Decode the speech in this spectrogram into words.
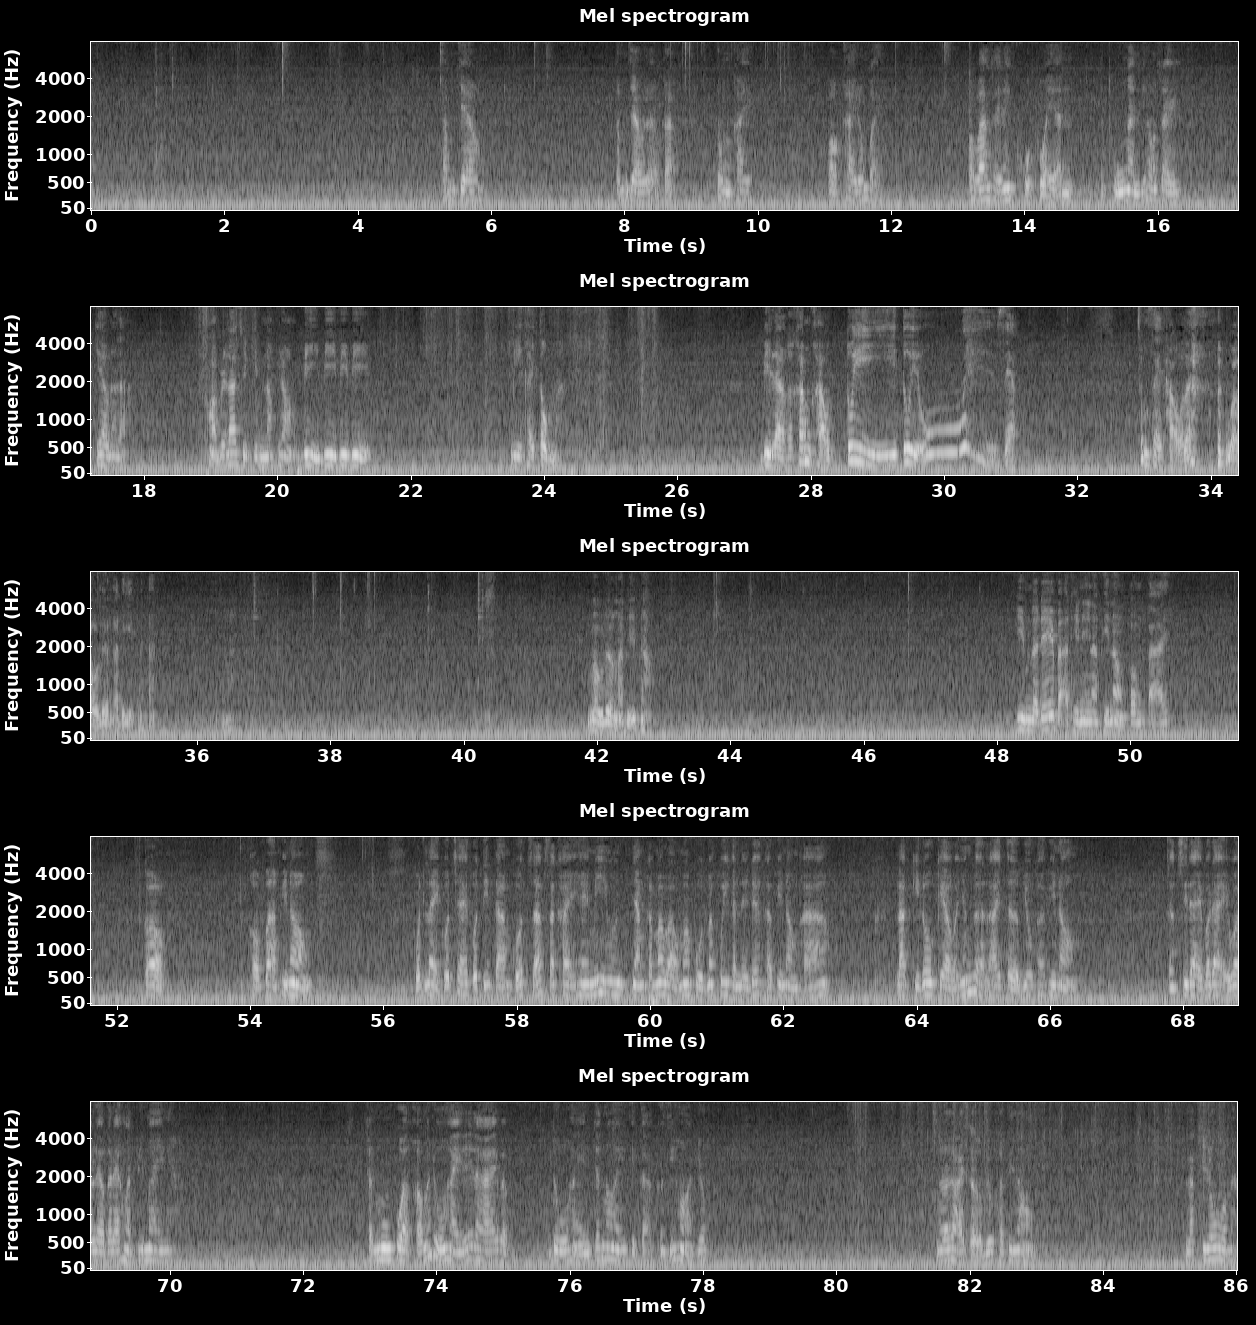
ตำ แจวตำแจวแล้วก็ต้มไข่ปอกไข่ลงไปเอาว่างใส่ในโขดถ้วยอันถุงอันที่เขาใส่แก้วนั่นแหละหอดเวลาสิกินนะพี่น้องบี้บี้บี้บี้บี้ไข่ต้มบี้แล้วก็ข้ามเขาตุ้ยตุ้ยโอ้ยแสบ สงสัยเถาแล้วเว่าเรื่องอดีตนะเว่าเรื่องอดีตนะยิ้มละเด้บาทีนี้นะพี่น้องปองไป ก็ ขอฝากพี่น้อง กดไลค์กดแชร์กดติดตามกดซับสไครต์ให้มีหยังกับมาเบามาพูดมาคุยกันได้เด้อค่ะพี่น้องค่ะ ลักกิโลแก้วก็ยังเหลือลายเติบอยู่ค่ะพี่น้อง จักสิได้บ่ได้ว่าแล้วก็ได้ฮอดปีใหม่เนี่ยฉันหมูพวกเขามาดูให้หลายๆแบบ ดูให้จักน่อยสิกะคือสิฮอดอยู่เหลือลายเติบอยู่ค่ะพี่น้องลักกิโลไหม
